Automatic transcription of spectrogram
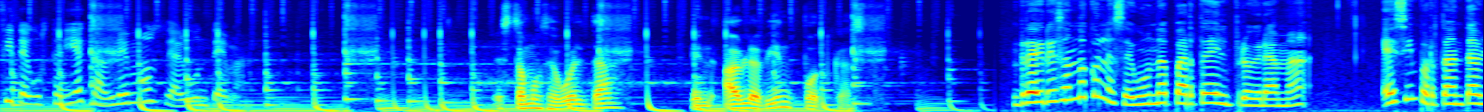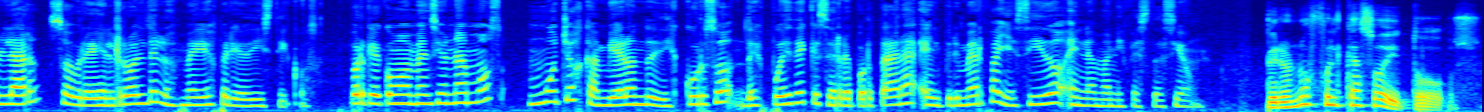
si te gustaría que hablemos de algún tema. Estamos de vuelta en Habla Bien Podcast. Regresando con la segunda parte del programa, es importante hablar sobre el rol de los medios periodísticos, porque como mencionamos, muchos cambiaron de discurso después de que se reportara el primer fallecido en la manifestación. Pero no fue el caso de todos.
